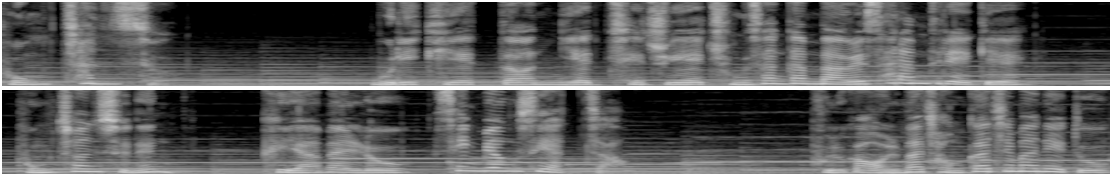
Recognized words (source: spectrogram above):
봉천수. 물이 귀했던 옛 제주의 중산간 마을 사람들에게 봉천수는 그야말로 생명수였죠. 불과 얼마 전까지만 해도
